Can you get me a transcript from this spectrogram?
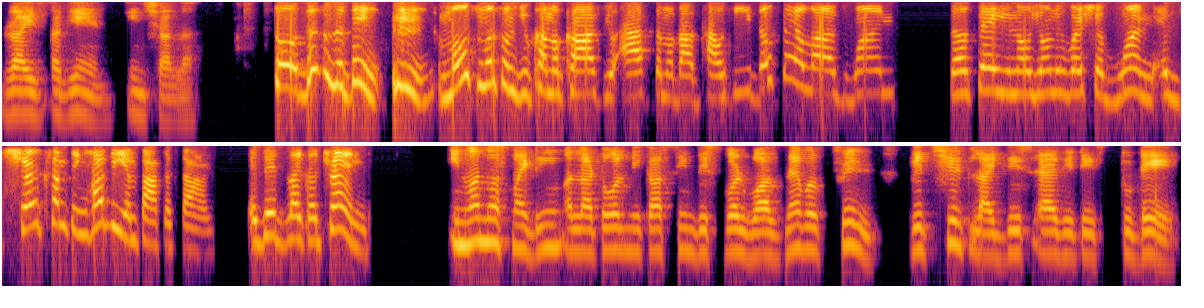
rise again, inshallah. So this is the thing. Most Muslims you come across, you ask them about Tawheed, they'll say Allah is one. They'll say, you know, you only worship one. Is shirk something heavy in Pakistan? Is it like a trend? In one of my dreams, Allah told me, Qasim, this world was never filled with shirk like this as it is today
